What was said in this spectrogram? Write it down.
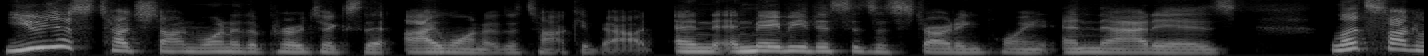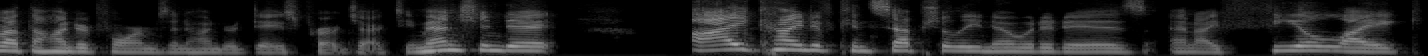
you just touched on one of the projects that I wanted to talk about, and and maybe this is a starting point, and that is, let's talk about the 100 Forms in 100 Days project. You mentioned it. I kind of conceptually know what it is, and I feel like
